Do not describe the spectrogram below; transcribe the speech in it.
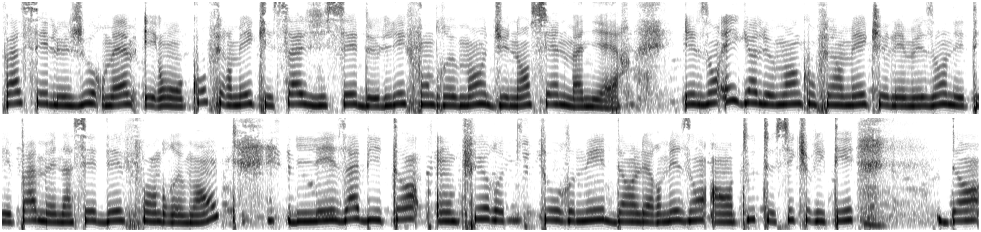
passés le jour même et ont confirmé qu'il s'agissait de l'effondrement d'une ancienne manière. Ils ont également confirmé que les maisons n'étaient pas menacées d'effondrement. Les habitants ont pu retourner dans leurs maisons en toute sécurité dans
